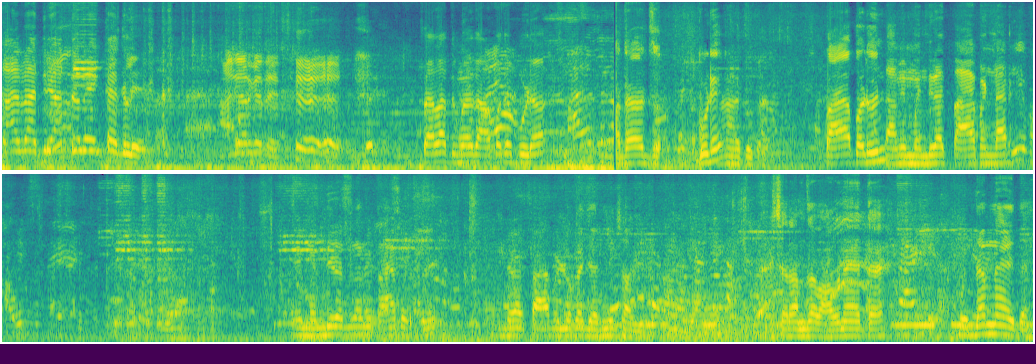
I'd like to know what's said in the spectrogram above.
काल रात्री आता बॅग टाकले. चला तुम्हाला दाखवतो पुढं. आता हा कर. पाया पडून? आम्ही मंदिरात पाया पडणार. हे मंदिरात आम्ही पाया पडतोय. मंदिरात पाया पडलो का जर्नी चालू. सर आमचा भावना येत आहे. मुद्दाम नाही येत आहे.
